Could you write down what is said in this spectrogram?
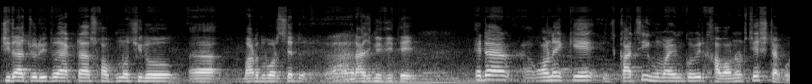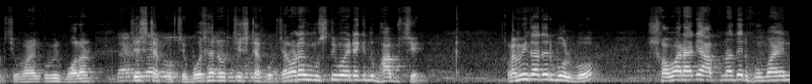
চিরাচরিত একটা স্বপ্ন ছিল ভারতবর্ষের রাজনীতিতে। এটা অনেকে কাছেই হুমায়ুন কবির খাওয়ানোর চেষ্টা করছে, হুমায়ুন কবির বলার চেষ্টা করছে, বোঝানোর চেষ্টা করছে। আর অনেক মুসলিমও এটা কিন্তু ভাবছেন। আমি তাদের বলব, সবার আগে আপনাদের হুমায়ুন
